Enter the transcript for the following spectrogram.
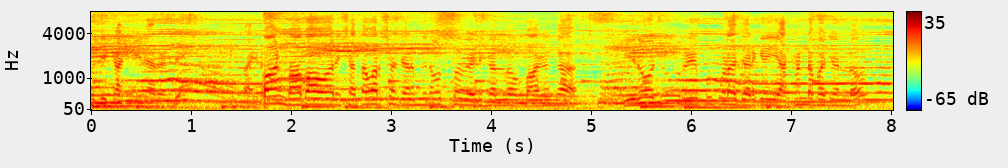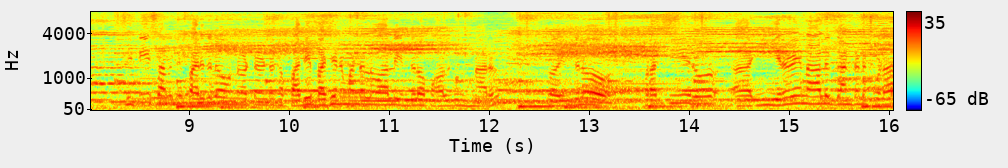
సిటీ సమితి కన్వీనర్ అండి బాబా వారి శతవర్ష జన్మదినోత్సవ వేడుకల్లో భాగంగా ఈరోజు రేపు కూడా జరిగే ఈ అఖండ భజనలో సిటీ సమితి పరిధిలో ఉన్నటువంటి ఒక పది భజన మండలి వాళ్ళు ఇందులో పాల్గొంటున్నారు. సో ఇందులో ప్రతిరో ఆ, ఈ ఇరవై నాలుగు గంటలు కూడా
